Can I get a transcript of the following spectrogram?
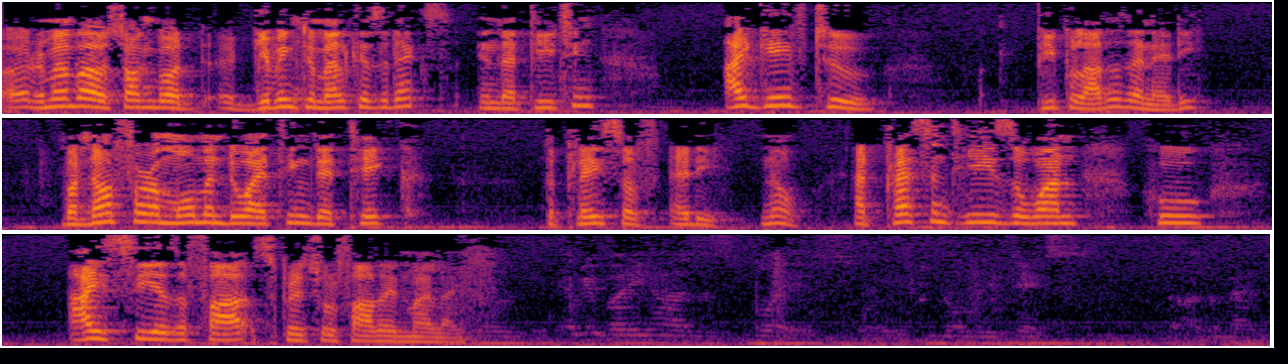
uh, remember I was talking about giving to Melchizedek in that teaching. I gave to people other than Eddie, but not for a moment do I think they take the place of Eddie. No. At present, he is the one who I see as a fa- spiritual father in my life. Everybody has his place, so nobody takes the other man's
